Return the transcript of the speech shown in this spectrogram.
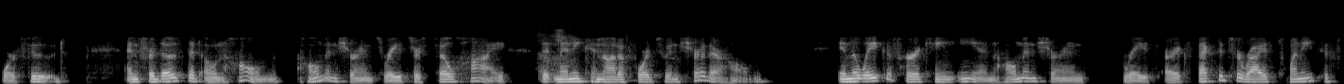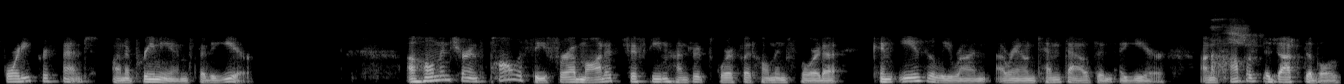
or food. And for those that own homes, home insurance rates are so high that many cannot afford to insure their homes. In the wake of Hurricane Ian, home insurance rates are expected to rise 20 to 40% on a premium for the year. A home insurance policy for a modest 1,500 square foot home in Florida can easily run around 10,000 a year on top of deductibles.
